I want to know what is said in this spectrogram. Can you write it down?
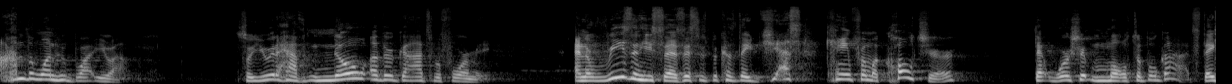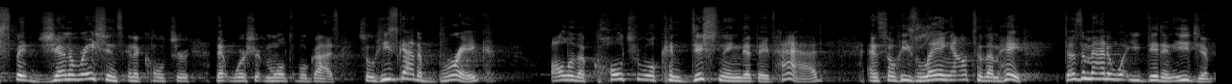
I'm the one who brought you out. So you would have no other gods before me. And the reason he says this is because they just came from a culture that worshiped multiple gods. They spent generations in a culture that worshiped multiple gods. So he's got to break all of the cultural conditioning that they've had. And so he's laying out to them hey, doesn't matter what you did in Egypt,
